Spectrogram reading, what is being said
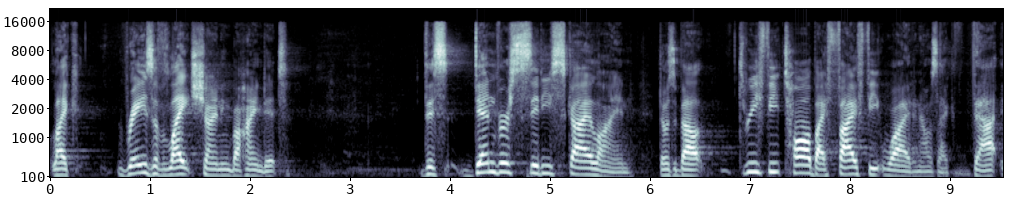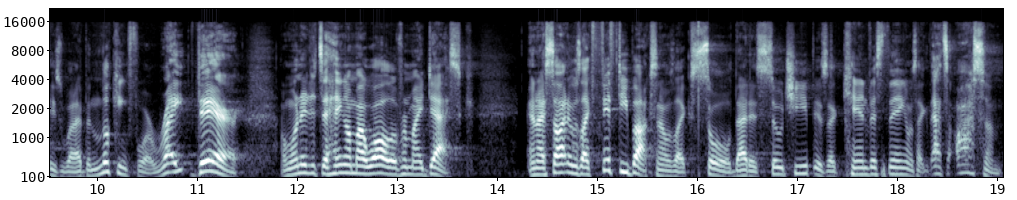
like rays of light shining behind it this Denver city skyline that was about three feet tall by five feet wide. And I was like, that is what I've been looking for, right there. I wanted it to hang on my wall over my desk. And I saw it, it was like 50 bucks, and I was like, sold. That is so cheap. Was a canvas thing. I was like, that's awesome.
